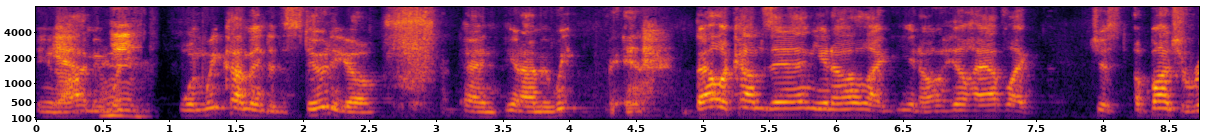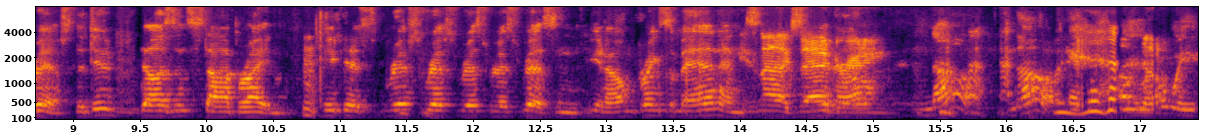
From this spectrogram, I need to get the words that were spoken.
You know, Yeah. I mean, when, when we come into the studio, and you know, I mean, we Bella comes in, you know, like you know, he'll have like just a bunch of riffs. The dude doesn't stop writing. He just riffs, riffs, riffs, riffs, riffs, and you know, brings them in, and He's not exaggerating. no, no. And, you know, we,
